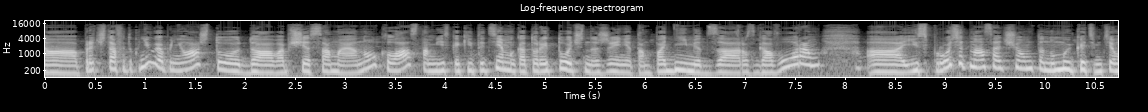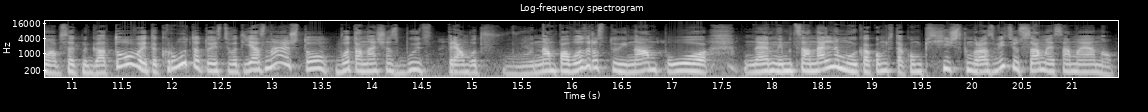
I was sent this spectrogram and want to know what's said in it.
А, прочитав эту книгу, я поняла, что да, вообще самое оно, класс, там есть какие-то темы, которые точно Женя там поднимет за разговором а, и спросит нас о чем-то, но мы к этим темам абсолютно готовы, это круто, то есть вот я знаю, что вот она сейчас будет прям вот нам по возрасту и нам по, наверное, эмоциональному и какому-то такому психическому развитию самое-самое оно.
